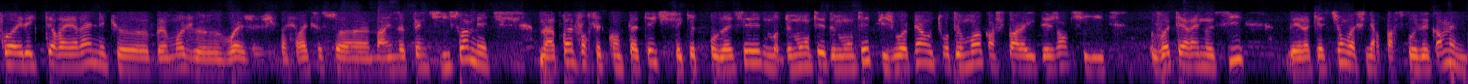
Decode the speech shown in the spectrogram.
sois électeur RN et que ben moi je ouais je, je préférerais que ce soit Marine Le Pen qui y soit, mais mais après force est de constater qu'il fait que de progresser, de, mo- de monter, de monter. Puis je vois bien autour de moi quand je parle avec des gens qui votent RN aussi. Mais la question va finir par se poser quand même.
